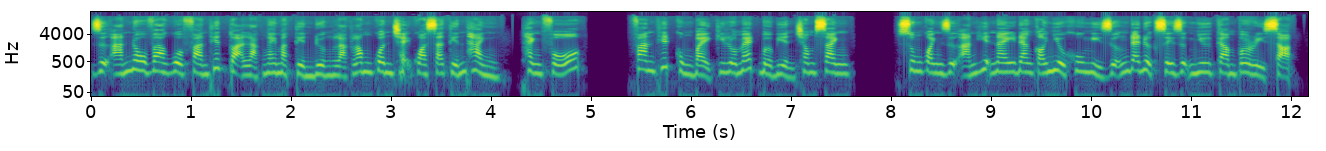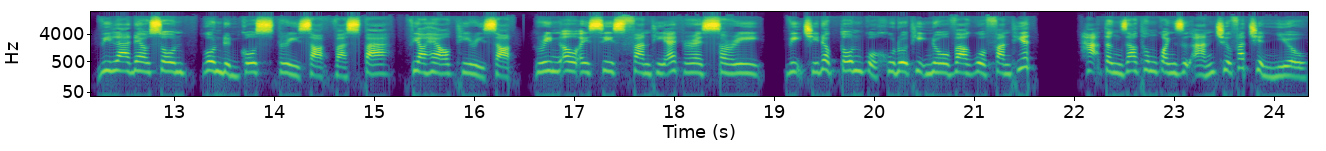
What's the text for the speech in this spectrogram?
Dự án Nova World Phan Thiết tọa lạc ngay mặt tiền đường Lạc Long Quân chạy qua xã Tiến Thành, thành phố Phan Thiết cùng 7 km bờ biển trong xanh. Xung quanh dự án hiện nay đang có nhiều khu nghỉ dưỡng đã được xây dựng như Camper Resort, Villa Del Sol, Golden Coast Resort và Spa, Fjord Healthy Resort. Green Oasis Phan Thiết Resort, vị trí độc tôn của khu đô thị Nova World Phan Thiết. Hạ tầng giao thông quanh dự án chưa phát triển nhiều,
